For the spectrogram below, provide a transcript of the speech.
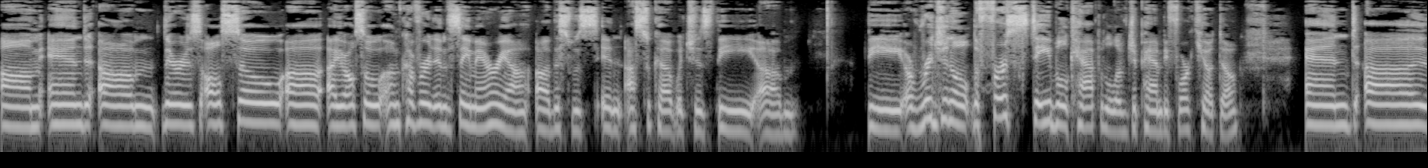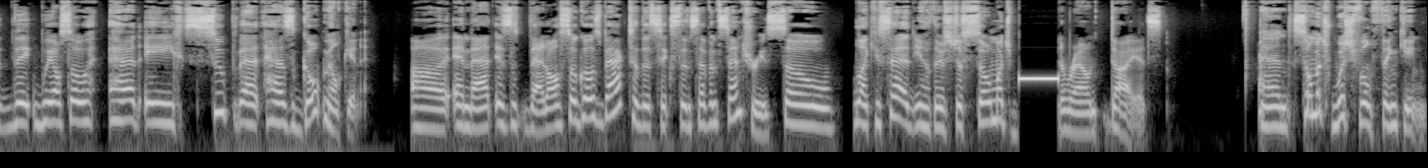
Um, and um, there is also uh, i also uncovered in the same area uh, this was in asuka which is the um, the original the first stable capital of japan before kyoto and uh, they, we also had a soup that has goat milk in it uh, and that is that also goes back to the sixth and seventh centuries. So, like you said, you know, there's just so much around diets and so much wishful thinking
